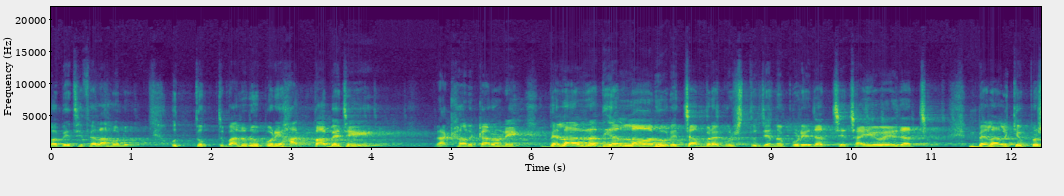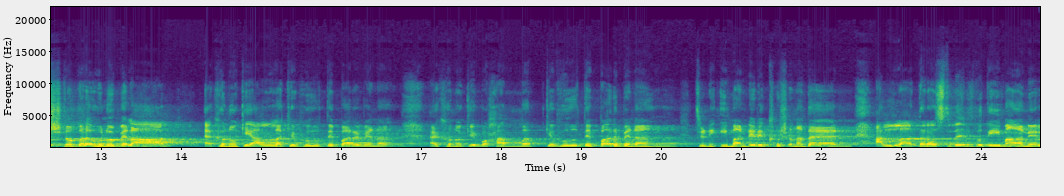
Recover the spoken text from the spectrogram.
পা বেঁধে ফেলা হলো। উত্তপ্ত বালুর উপরে হাত পা বেঁধে রাখার কারণে বেলাল রাদি আল্লাহর চামড়া গোস্ত যেন পড়ে যাচ্ছে, ছাই হয়ে যাচ্ছে। বেলালকে প্রশ্ন করা হলো, বেলাল, এখনও কি আল্লাহকে ভুলতে পারবে না? এখনও কি মোহাম্মদকে ভুলতে পারবে না? তিনি ইমানের ঘোষণা দেন। আল্লাহ তারা রাসূলের প্রতি ইমানের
